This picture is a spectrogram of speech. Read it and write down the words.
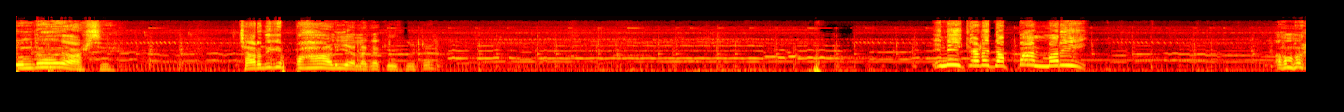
হয়ে আসছে। চারিদিকে পাহাড়ি এলাকা কিন্তু এটা। এনেই কাটে জাপান মারি। আমার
